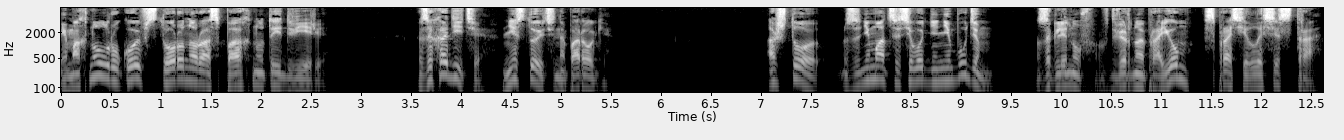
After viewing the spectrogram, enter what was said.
и махнул рукой в сторону распахнутой двери. «Заходите, не стойте на пороге». «А что, заниматься сегодня не будем?» Заглянув в дверной проем, спросила сестра.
